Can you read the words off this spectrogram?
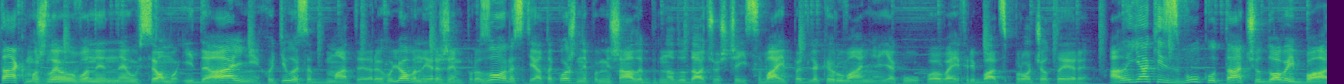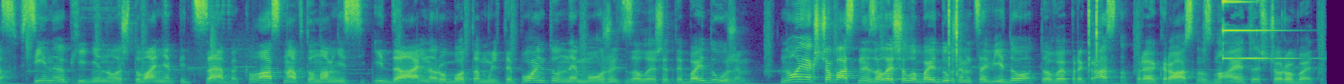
Так, можливо, вони не у всьому ідеальні. Хотілося б мати регульований режим прозорості, а також не помішали б на додачу ще й свайпи для керування, як у Huawei FreeBuds Pro 4. Але якість звуку та чудовий бас, всі необхідні налаштування під себе, класна автономність, ідеальна робота мультипойнту не можуть залишити байдужим. Ну а якщо вас не залишило байдужим це відео, то ви прекрасно, прекрасно знаєте, що робити.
